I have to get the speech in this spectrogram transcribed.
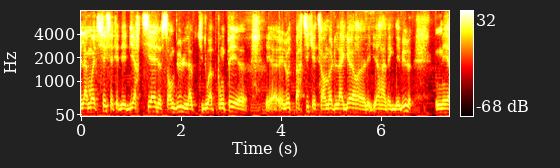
la moitié que c'était des bières tièdes sans bulles, là que tu dois pomper, euh, et, euh, l'autre partie qui était en mode lager, euh, les bières avec des bulles. Mais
